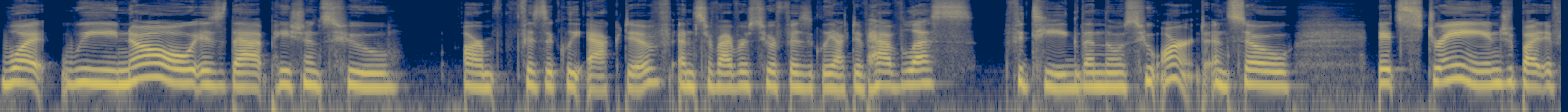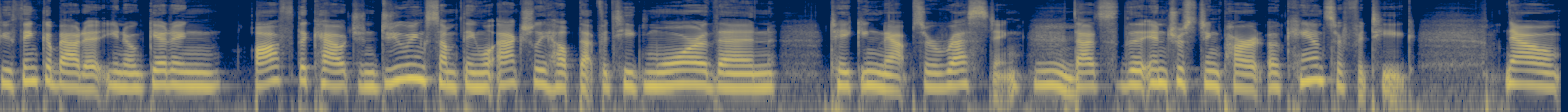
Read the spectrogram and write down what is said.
What we know is that patients who are physically active and survivors who are physically active have less fatigue than those who aren't. And so it's strange, but if you think about it, you know, getting off the couch and doing something will actually help that fatigue more than taking naps or resting. Mm. That's the interesting part of cancer fatigue. Now,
